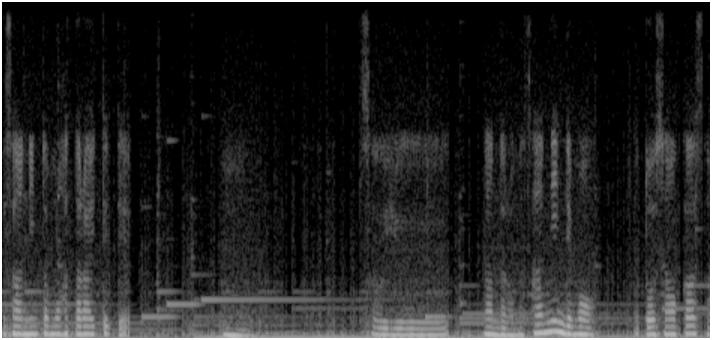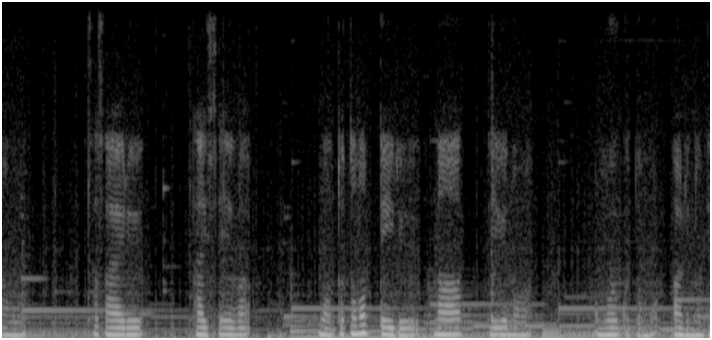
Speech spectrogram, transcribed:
で3人とも働いてて、うん、そういうなんだろうな。3人でもお父さんお母さんを支える体制はもう整っているなっていうのは思うこともあるので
